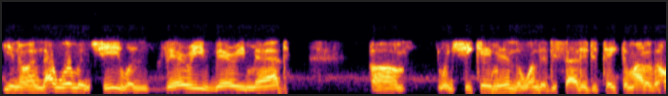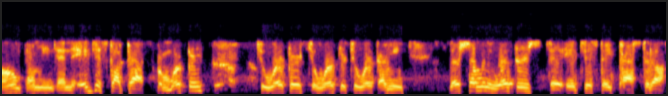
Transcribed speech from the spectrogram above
you know, and that woman, she was very, very mad. Um, when she came in, the one that decided to take them out of the home. I mean, and it just got passed from worker to worker to worker to worker. I mean, there's so many workers that it just they passed it off.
